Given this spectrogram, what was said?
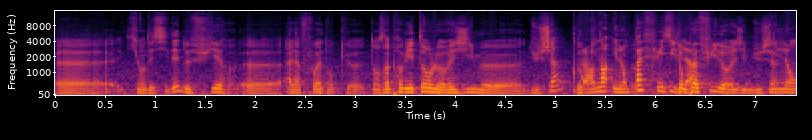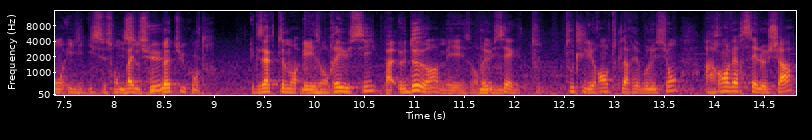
euh, qui ont décidé de fuir euh, à la fois donc euh, dans un premier temps le régime du chat. Donc, Alors non, ils l'ont pas fui. ils n'ont pas fui le régime du chat. Ils, l'ont- ils, ils se sont Ils battus. se sont battus contre. Exactement. Et ils ont réussi, pas eux deux, hein, mais ils ont Mhm. réussi avec tout, toute l'Iran, toute la révolution, à renverser le Shah.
